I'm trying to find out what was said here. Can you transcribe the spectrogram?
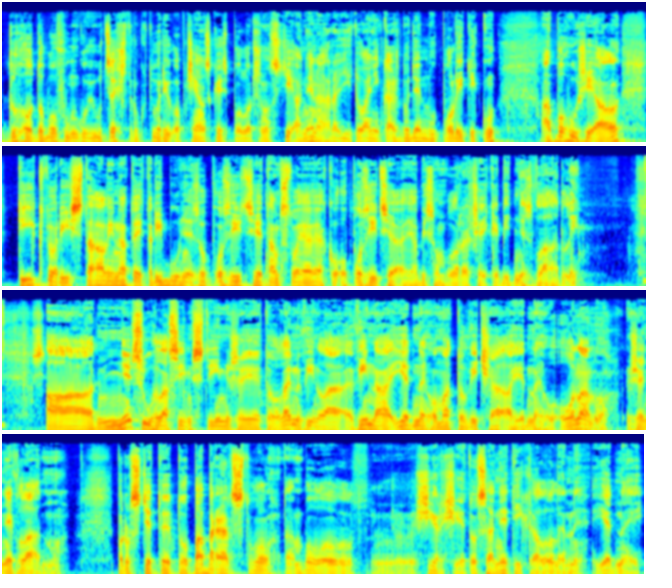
dlhodobo fungujúce štruktúry občianskej spoločnosti a nenahradí to ani každodennú politiku. A bohužiaľ, tí, ktorí stáli na tej tribúne z opozície, tam stoja ako opozícia a ja by som bol radšej, keby dnes vládli zvládli. A nesúhlasím s tým, že je to len vina, vina jedného Matoviča a jedného Olano, že nevládnu. Proste to babráctvo tam bolo mm, širšie. To sa netýkalo len jednej,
